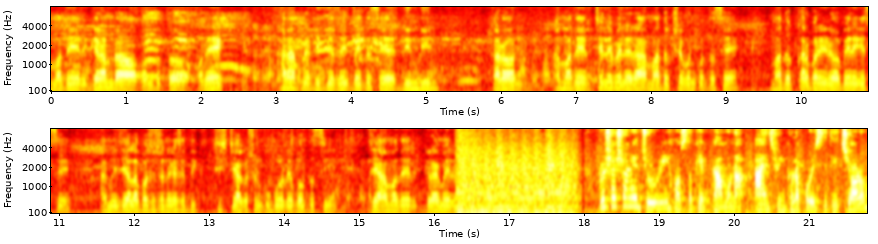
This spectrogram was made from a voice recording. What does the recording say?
আমাদের গ্রামটা অন্তত অনেক খারাপের দিক দিয়ে যাইতেছে দিন দিন। কারণ আমাদের ছেলেপেলেরা মাদক সেবন করতেছে, মাদক কারবারিরাও বেড়ে গেছে। আমি জেলা প্রশাসনের কাছে দিক দৃষ্টি আকর্ষণ করে বলতেছি যে আমাদের গ্রামের প্রশাসনের জরুরি হস্তক্ষেপ কামনা। আইন শৃঙ্খলা পরিস্থিতির চরম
